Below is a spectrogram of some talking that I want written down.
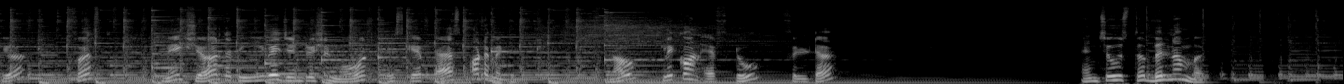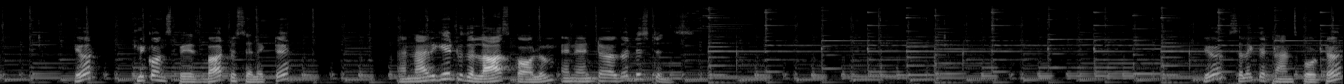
Here first make sure that the eWay generation mode is kept as automatic. Now click on F2 filter and choose the bill number. Here click on spacebar to select it and navigate to the last column and enter the distance. Here select the transporter.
